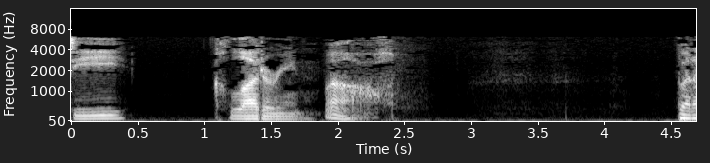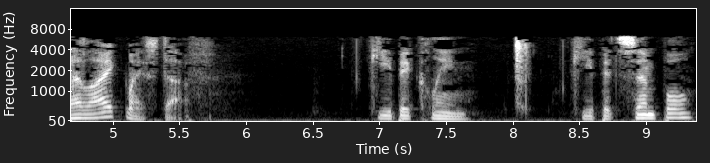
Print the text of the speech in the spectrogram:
decluttering. Oh. But I like my stuff. Keep it clean. Keep it simple.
